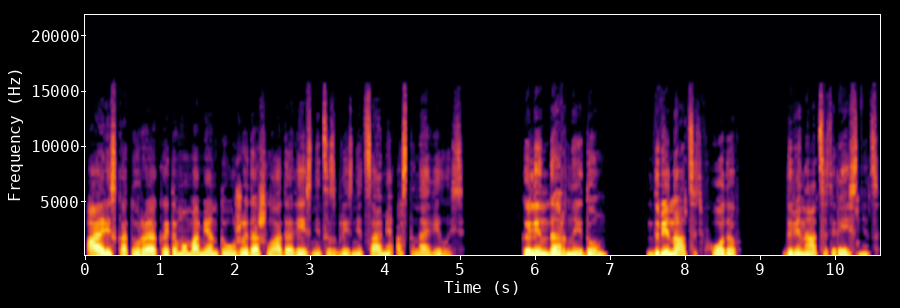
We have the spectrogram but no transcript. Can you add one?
Айрис, которая к этому моменту уже дошла до лестницы с близнецами, остановилась. Календарный дом. 12 входов, 12 лестниц,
